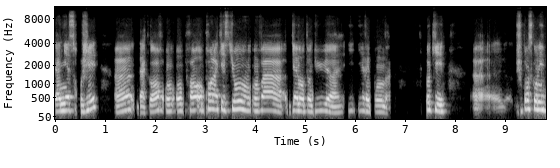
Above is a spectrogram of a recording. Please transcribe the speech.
d'Agnès Roger. Hein, d'accord, on, prend, on prend la question, on va bien entendu y, répondre. OK. Euh, je pense qu'on est,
